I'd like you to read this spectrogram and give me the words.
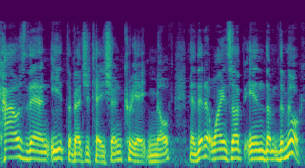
Cows then eat the vegetation, create milk, and then it winds up in the, the milk.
